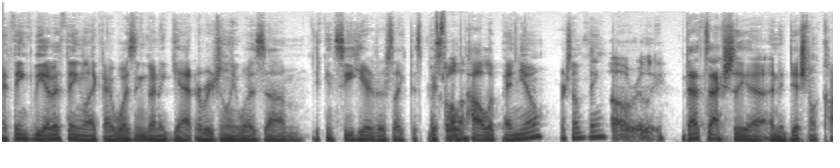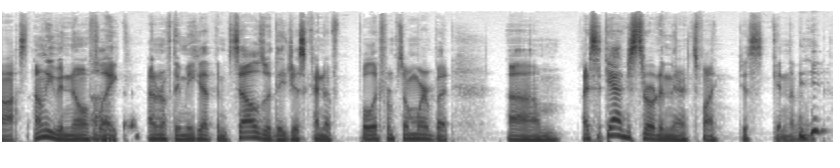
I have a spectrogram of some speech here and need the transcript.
I think the other thing like I wasn't gonna get originally was um you can see here there's like this pickled jalapeno or something. Oh, really? That's actually a, an additional cost. I don't even know if Oh, like I don't know if they make that themselves or they just kind of pull it from somewhere. But um I said yeah, just throw it in there. It's fine. Just get another one.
